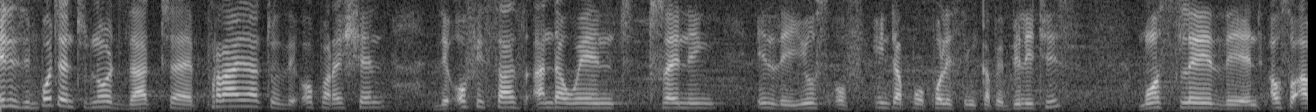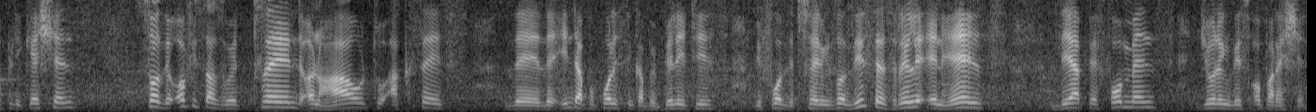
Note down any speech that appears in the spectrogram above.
It is important to note that uh, prior to the operation, the officers underwent training in the use of Interpol policing capabilities, mostly the, and also applications. So the officers were trained on how to access the, the Interpol policing capabilities before the training. So this has really enhanced their performance during this operation.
